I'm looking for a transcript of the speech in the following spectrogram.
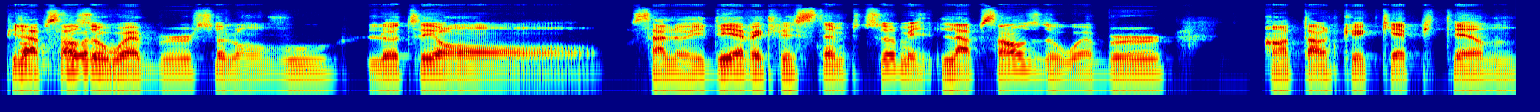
Puis l'absence de Weber, selon vous, là, tu sais, on... ça l'a aidé avec le système et tout ça, mais l'absence de Weber en tant que capitaine,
